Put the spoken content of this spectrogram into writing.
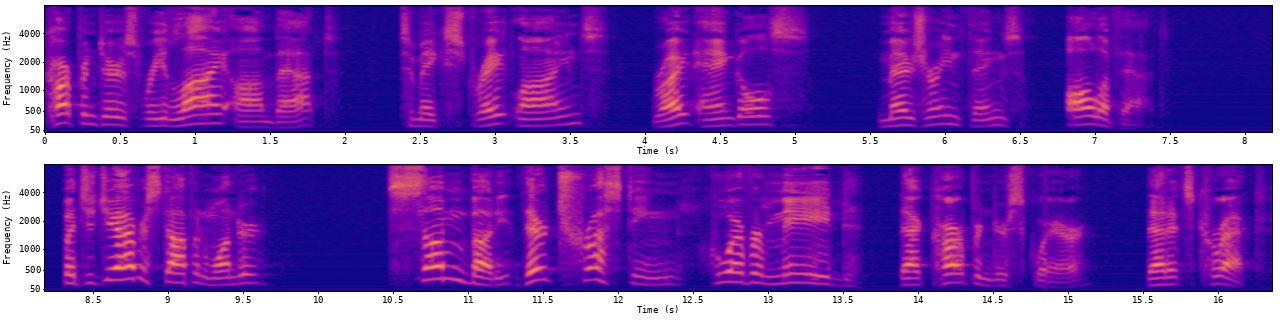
carpenters rely on that to make straight lines, right angles, measuring things, all of that. But did you ever stop and wonder somebody, they're trusting whoever made that carpenter square that it's correct.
